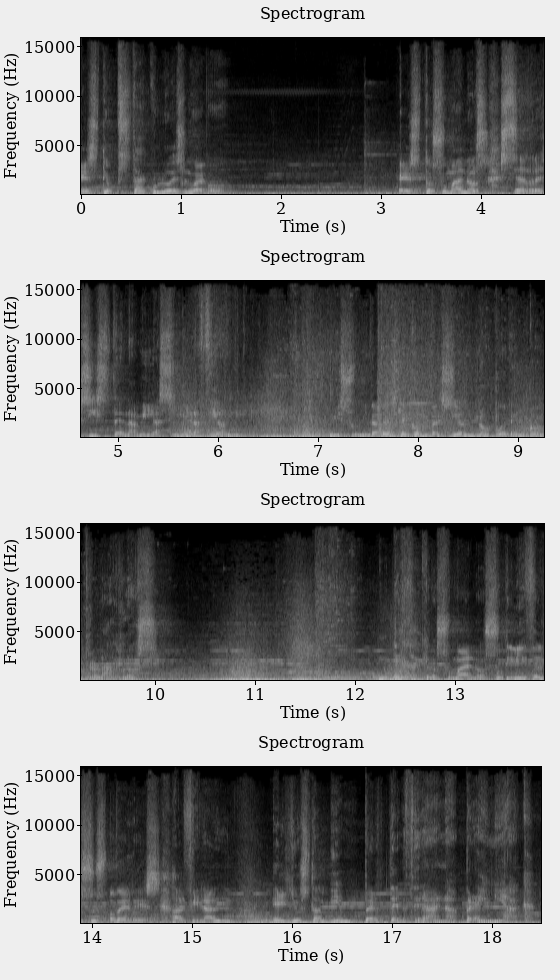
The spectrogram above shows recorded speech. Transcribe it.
Este obstáculo es nuevo. Estos humanos se resisten a mi asimilación. Mis unidades de conversión no pueden controlarlos. Deja que los humanos utilicen sus poderes. Al final, ellos también pertenecerán a Brainiac.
